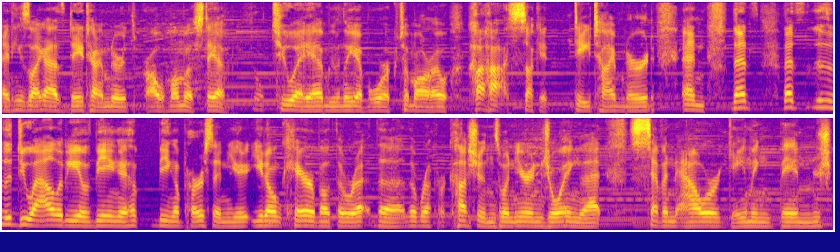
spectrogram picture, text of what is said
and he's like ah it's daytime nerd's problem. I'm gonna stay up till 2 a.m even though you have work tomorrow. Haha suck it daytime nerd, and that's that's the duality of being a being a person. You you don't care about the re, the the repercussions when you're enjoying that seven hour gaming binge,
